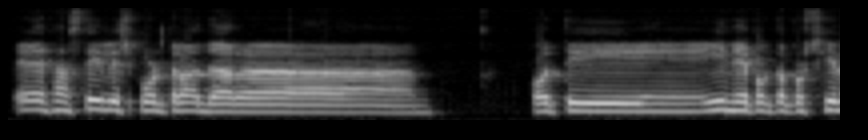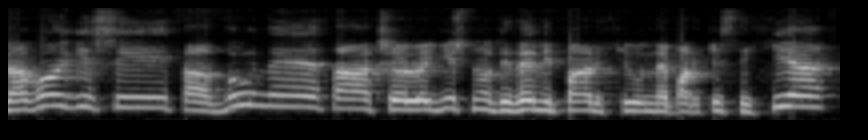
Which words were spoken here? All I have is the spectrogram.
ε, θα στείλει Sport Radar ε, ότι είναι υπό προς χειραγώγηση, θα δούνε, θα αξιολογήσουν ότι δεν υπάρχουν επαρκή στοιχεία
